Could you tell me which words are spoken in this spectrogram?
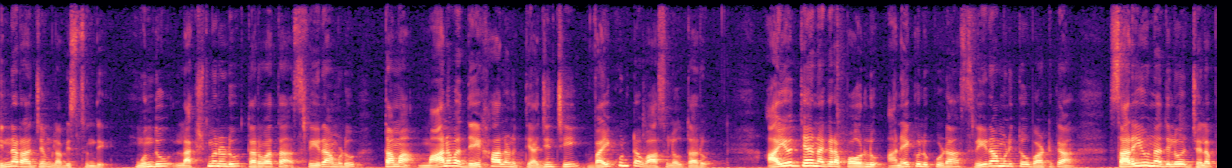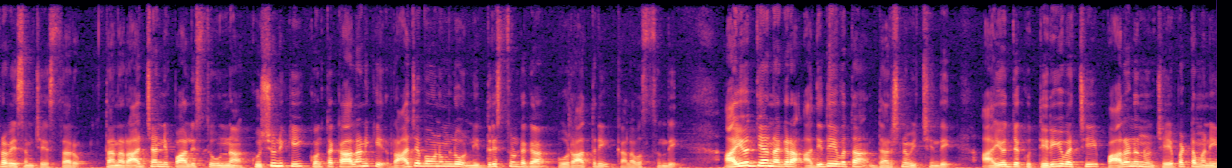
చిన్న రాజ్యం లభిస్తుంది. ముందు లక్ష్మణుడు తర్వాత శ్రీరాముడు తమ మానవ దేహాలను త్యజించి వైకుంఠ వాసులవుతారు. అయోధ్య నగర పౌరులు అనేకులు కూడా శ్రీరాముడితో పాటుగా సరయూ నదిలో జలప్రవేశం చేస్తారు. తన రాజ్యాన్ని పాలిస్తూ ఉన్న కుశునికి కొంతకాలానికి రాజభవనంలో నిద్రిస్తుండగా ఓ రాత్రి కలవస్తుంది. అయోధ్య నగర అధిదేవత దర్శనమిచ్చింది. అయోధ్యకు తిరిగి వచ్చి పాలనను చేపట్టమని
